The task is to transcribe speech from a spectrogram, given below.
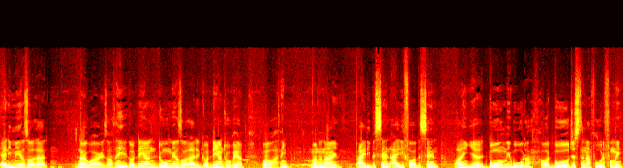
any meals like that no worries. I think it got down doing meals like that it got down to about oh i think i don't know 80 percent 85 percent I uh, think yeah, boiling me water. I'd boil just enough water for me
